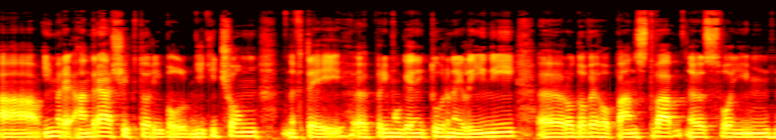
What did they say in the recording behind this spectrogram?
a Imre Andráši, ktorý bol detičom v tej e, primogenitúrnej línii e, rodového panstva e, svojim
